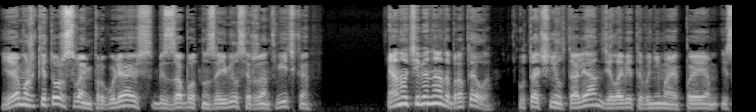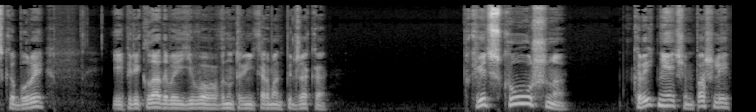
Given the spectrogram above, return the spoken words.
«Я, мужики, тоже с вами прогуляюсь», — беззаботно заявил сержант Витька. «Оно тебе надо, брателло», — уточнил Толян, деловито вынимая ПМ из кобуры и перекладывая его во внутренний карман пиджака. «Так ведь скучно», Крыть нечем, пошли.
